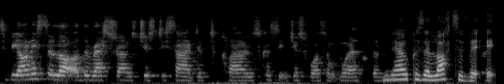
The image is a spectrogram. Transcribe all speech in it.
to be honest, a lot of the restaurants just decided to close because it just wasn't worth them. No, because a lot of it, it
